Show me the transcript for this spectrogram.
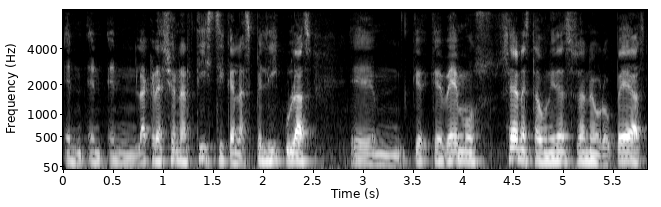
en, la creación artística, en las películas em, que, vemos, sean estadounidenses, sean europeas,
